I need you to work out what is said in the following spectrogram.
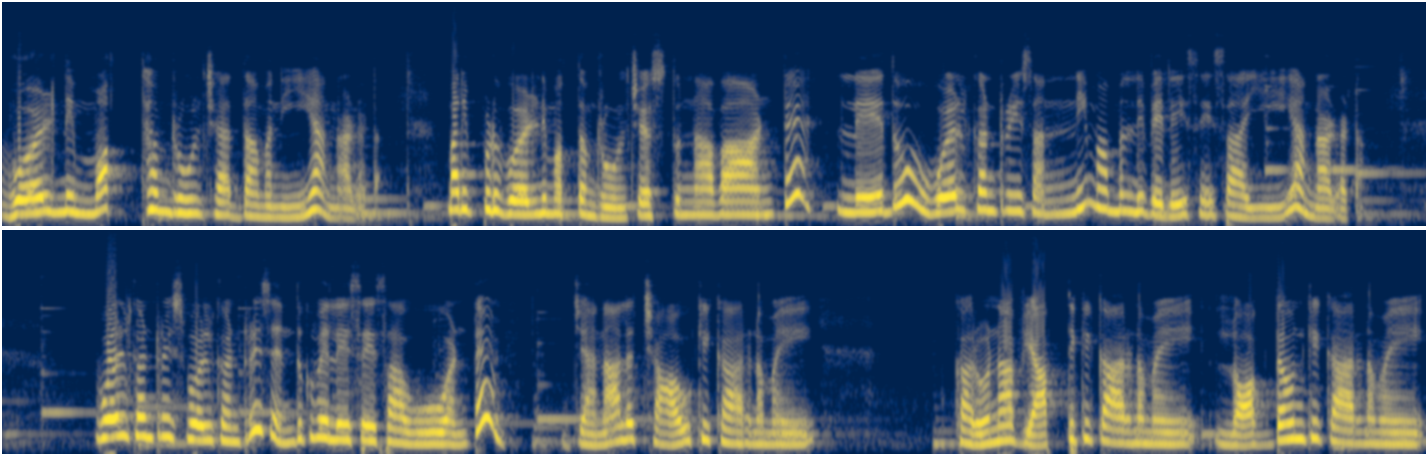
వరల్డ్ని మొత్తం రూల్ చేద్దామని అన్నాడట. మరి ఇప్పుడు వరల్డ్ని మొత్తం రూల్ చేస్తున్నావా అంటే లేదు వరల్డ్ కంట్రీస్ అన్నీ మమ్మల్ని వెలేసేసాయి అన్నాడట. వరల్డ్ కంట్రీస్ వరల్డ్ కంట్రీస్ ఎందుకు వెలేసేసావు అంటే జనాల చావుకి కారణమై కరోనా వ్యాప్తికి కారణమై లాక్డౌన్కి కారణమై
